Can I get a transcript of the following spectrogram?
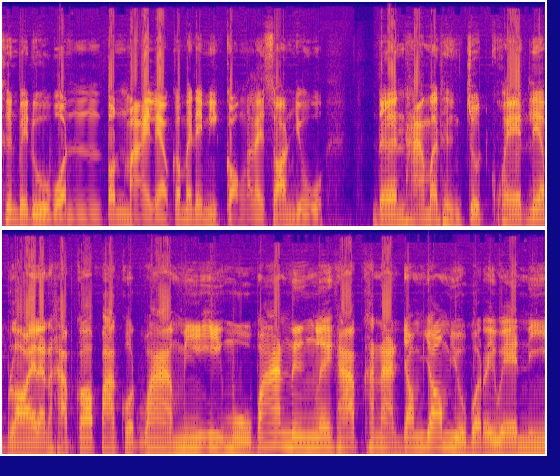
ขึ้นไปดูบนต้นไม้แล้วก็ไม่ได้มีกล่องอะไรซ่อนอยู่ เดินทางมาถึงจุดเควสเรียบร้อยแล้วนะครับ ก็ปรากฏว่ามีอีกหมู่บ้านหนึ่งเลยครับ ขนาดย่อมย่อมอยู่บริเวณนี้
